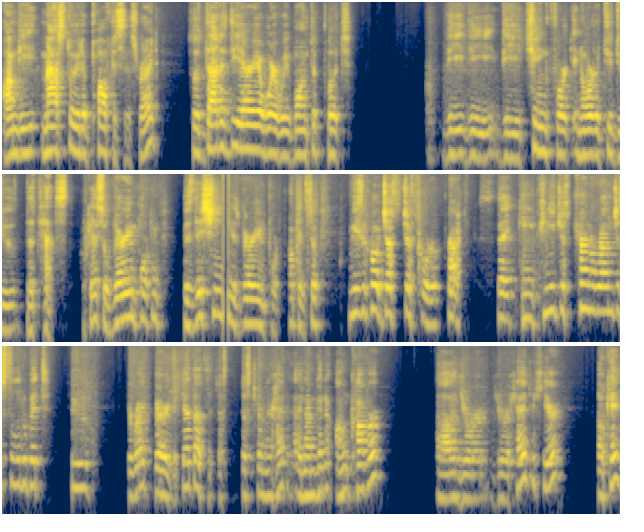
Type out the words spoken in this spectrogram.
on the mastoid apophysis, right? So that is the area where we want to put the the the tuning fork in order to do the test. Okay, so very important. Positioning is very important. Okay, so Mizuho just just for practice sake, can can you just turn around just a little bit to the right? Very good. Yeah, that's it. Just just turn your head, and I'm going to uncover uh, your your head here. Okay,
